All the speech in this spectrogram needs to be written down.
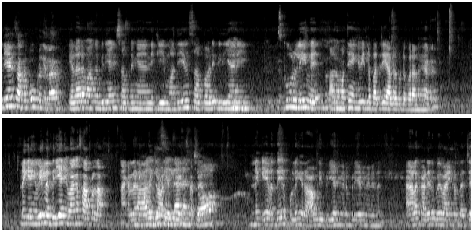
பிரியாணி சாப்பிட கூப்பிடுங்க எல்லாரும். எல்லாரும் வாங்க பிரியாணி சாப்பிடுங்க. இன்னைக்கு மதியம் சாப்பாடு பிரியாணி. ஸ்கூல் லீவு. அவங்க மொத்தம் எங்கள் வீட்டில் பார்த்துட்டு ஏழரை கூட்ட போகிறாளுங்க இன்னைக்கு எங்கள் வீட்டில் பிரியாணி வாங்க சாப்பிடலாம். நாங்கள் நாளைக்கு செய்யலாம் நினச்சோம். இன்னைக்கே வந்து என் பிள்ளைங்க ராவடி பிரியாணி வேணும் பிரியாணி வேணும்னு. அதனால கடையில் போய் வாங்கிட்டு வந்தாச்சு.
